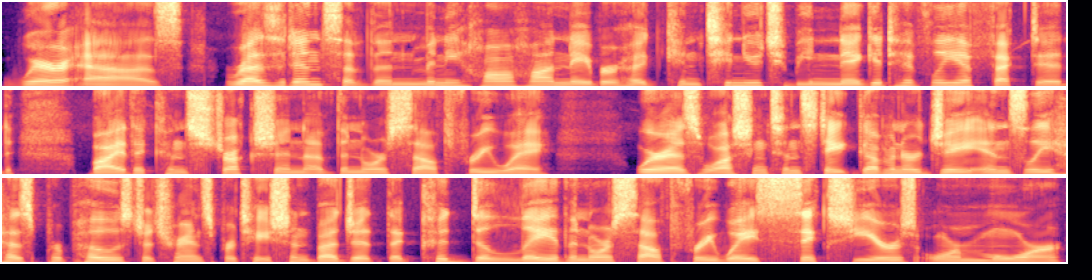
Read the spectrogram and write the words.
Whereas residents of the Minnehaha neighborhood continue to be negatively affected by the construction of the North South Freeway. Whereas Washington State Governor Jay Inslee has proposed a transportation budget that could delay the North South Freeway six years or more.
